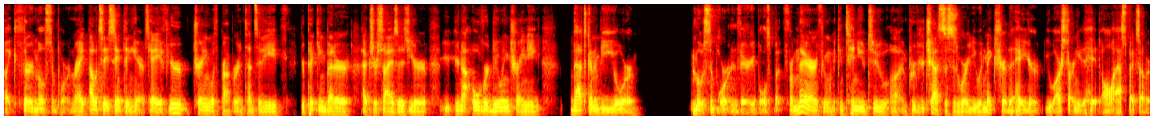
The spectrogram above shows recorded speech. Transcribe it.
like third most important, right? I would say same thing here. It's, hey, if you're training with proper intensity, you're picking better exercises, you're you're not overdoing training, that's going to be your most important variables. But from there, if you want to continue to uh, improve your chest, this is where you would make sure that hey, you're you are starting to hit all aspects of it.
